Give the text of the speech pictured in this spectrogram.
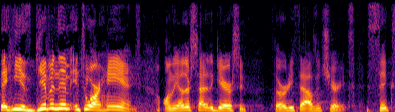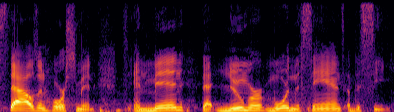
that he has given them into our hands. On the other side of the garrison, 30,000 chariots, 6,000 horsemen, and men that number more than the sands of the sea.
